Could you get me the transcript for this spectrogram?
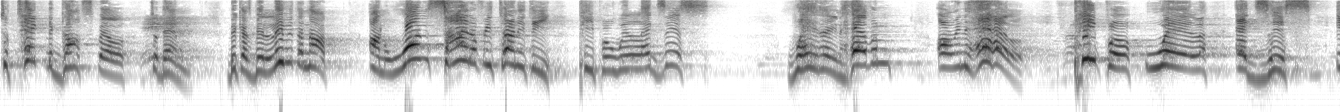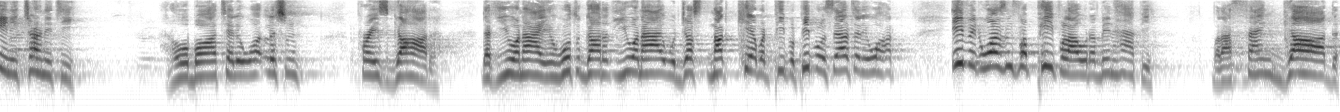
To take the gospel to them. Because believe it or not, on one side of eternity, people will exist. Whether in heaven or in hell, people will exist in eternity. And oh boy, I tell you what, listen, Praise God that you and I, woe to God that you and I would just not care what people. People will say, I'll tell you what, if it wasn't for people, I would have been happy. But I thank God.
